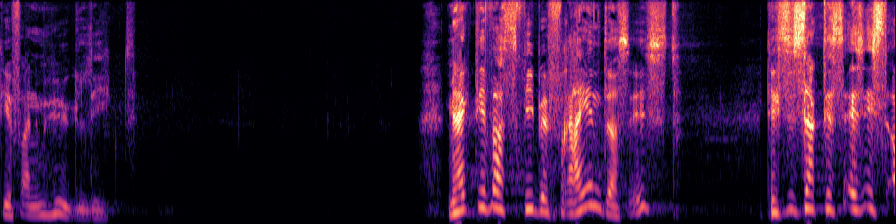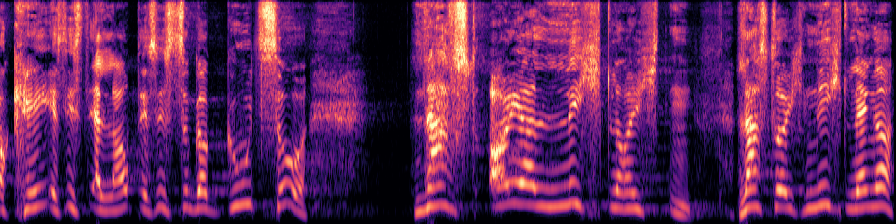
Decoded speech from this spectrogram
die auf einem Hügel liegt. Merkt ihr was, wie befreiend das ist? Dass sie sagt, es ist okay, es ist erlaubt, es ist sogar gut so. Lasst euer Licht leuchten. Lasst euch nicht länger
